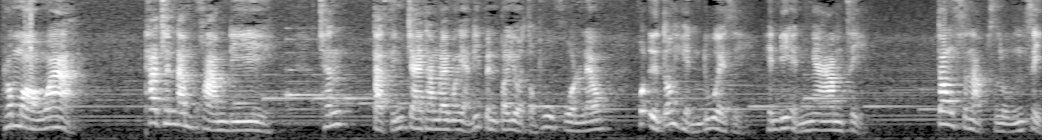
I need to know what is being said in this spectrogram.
เพราะมองว่าถ้าฉันทำความดี ฉันตัดสินใจทำอะไรบางอย่างที่เป็นประโยชน์ต่อผู้คนแล้ว คนอื่นต้องเห็นด้วยสิ เห็นดีเห็นงามสิ ต้องสนับสนุนสิ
